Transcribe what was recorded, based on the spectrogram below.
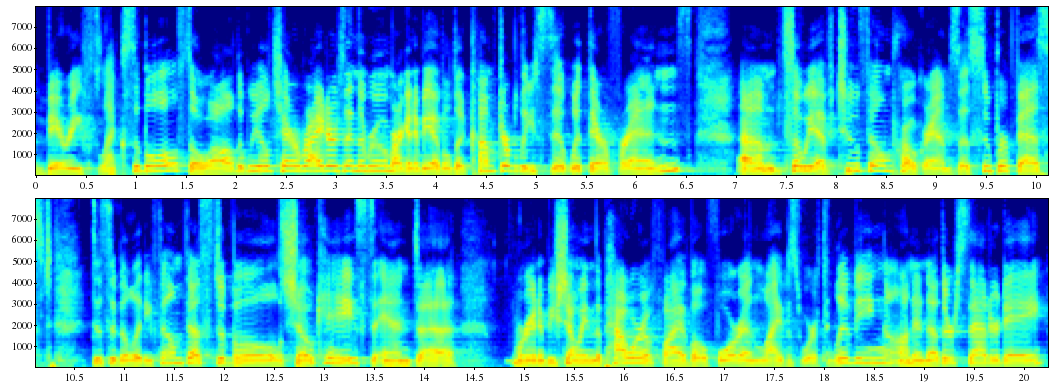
very flexible. So, all the wheelchair riders in the room are going to be able to comfortably sit with their friends. Um, so, we have two film programs a Superfest Disability Film Festival showcase and uh, we're going to be showing the power of 504 and lives worth living on another Saturday.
